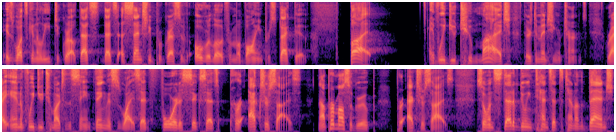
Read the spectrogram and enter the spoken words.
is what's going to lead to growth. That's, that's essentially progressive overload from a volume perspective. But if we do too much, there's diminishing returns, right? And if we do too much of the same thing, this is why it said four to six sets per exercise, not per muscle group, per exercise. So instead of doing 10 sets of 10 on the bench,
